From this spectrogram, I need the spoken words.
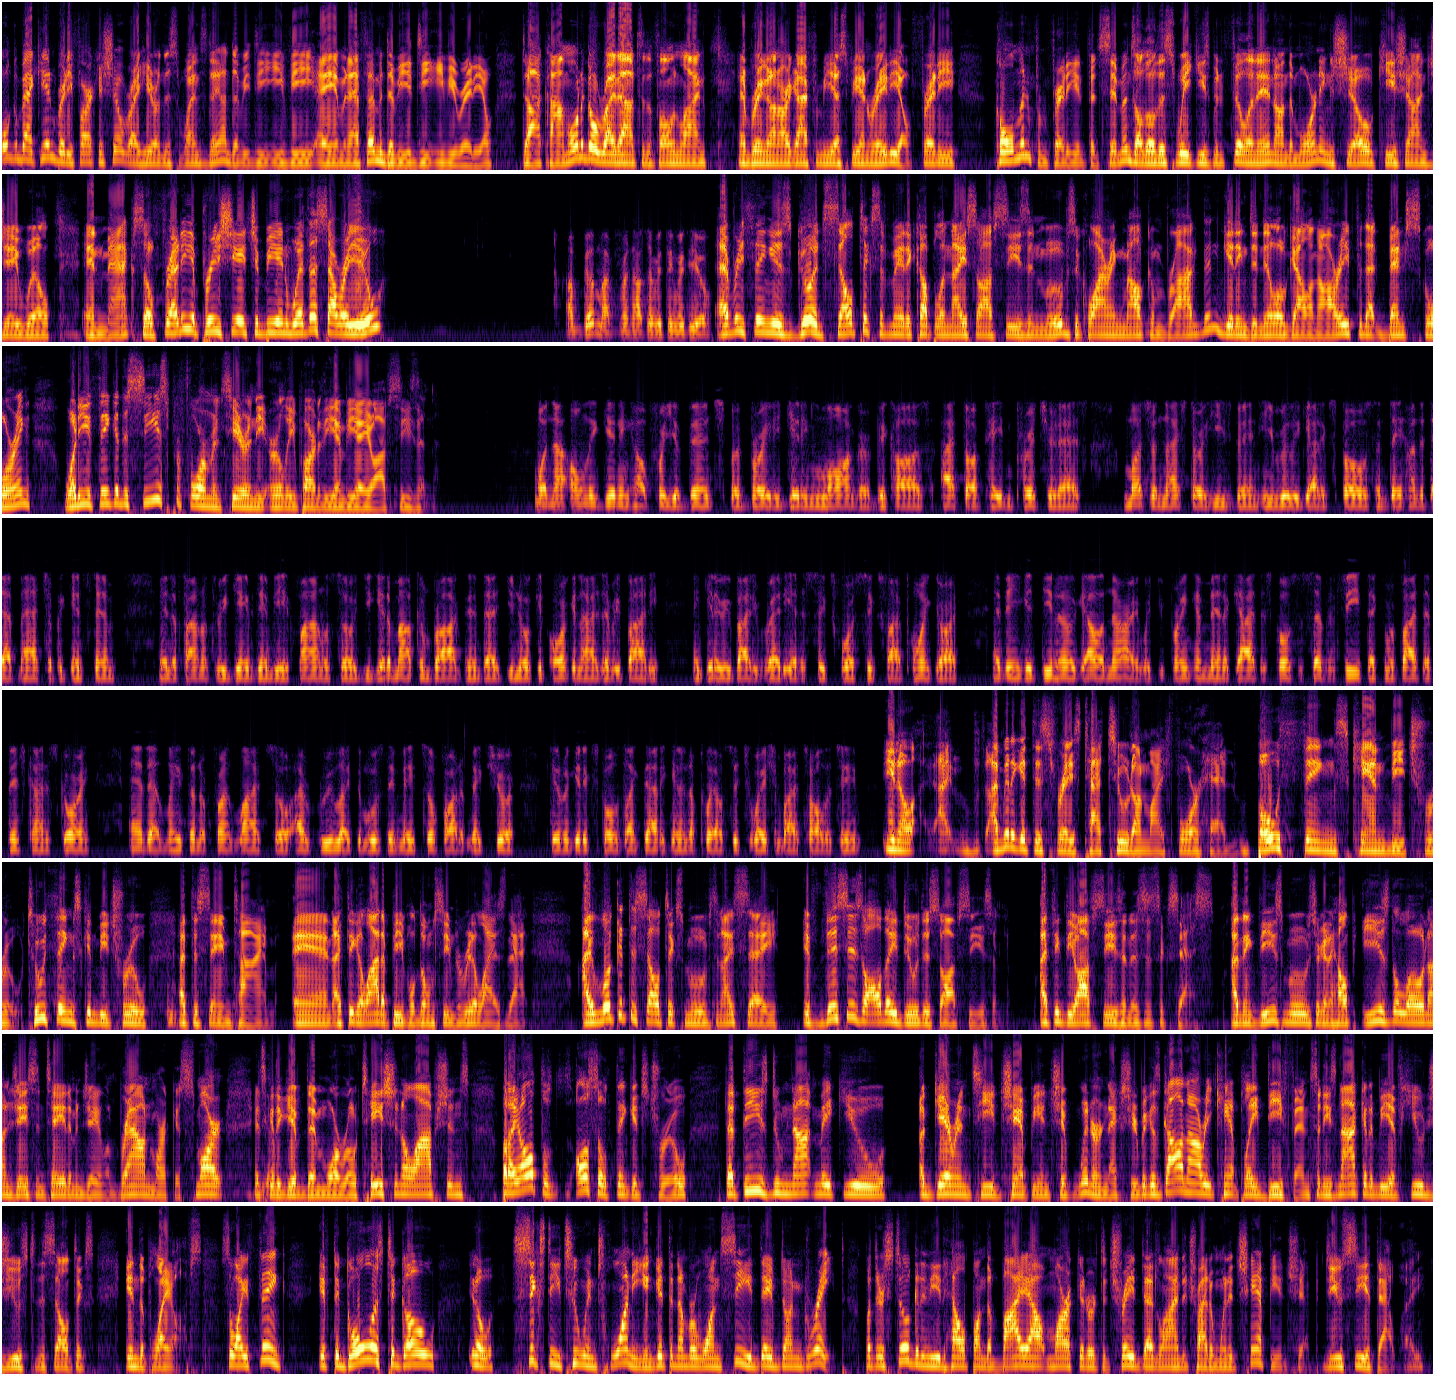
Welcome back in, Brady Farkas Show, right here on this Wednesday on WDEV AM and FM and WDEVradio.com. I want to go right out to the phone line and bring on our guy from ESPN Radio, Freddie Coleman from Freddie and Fitzsimmons, although this week he's been filling in on the morning show, Keyshawn, J. Will, and Max. So, Freddie, appreciate you being with us. How are you? I'm good, my friend. How's everything with you? Everything is good. Celtics have made a couple of nice offseason moves, acquiring Malcolm Brogdon, getting Danilo Gallinari for that bench scoring. What do you think of the C's performance here in the early part of the NBA offseason? Well, not only getting help for your bench, but Brady getting longer because I thought Payton Pritchard, as much of a nice story he's been, he really got exposed, and they hunted that matchup against him in the final three games of the NBA Finals. So you get a Malcolm Brogdon that you know can organize everybody and get everybody ready at a six-four, six-five point guard. And then you get Dino Gallinari, where you bring him in, a guy that's close to seven feet that can provide that bench kind of scoring and that length on the front line. So I really like the moves they made so far to make sure they don't get exposed like that again in a playoff situation by a taller team. You know, I, I'm going to get this phrase tattooed on my forehead. Both things can be true. Two things can be true hmm. at the same time. And I think a lot of people don't seem to realize that. I look at the Celtics moves and I say, if this is all they do this offseason, I think the offseason is a success. I think these moves are going to help ease the load on Jayson Tatum and Jaylen Brown, Marcus Smart. It's yep. going to give them more rotational options. But I also also think it's true that these do not make you a guaranteed championship winner next year because Gallinari can't play defense and he's not going to be of huge use to the Celtics in the playoffs. So I think if the goal is to go you know, 62 and 20 and get the number one seed, they've done great. But they're still going to need help on the buyout market or at the trade deadline to try to win a championship. Do you see it that way?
